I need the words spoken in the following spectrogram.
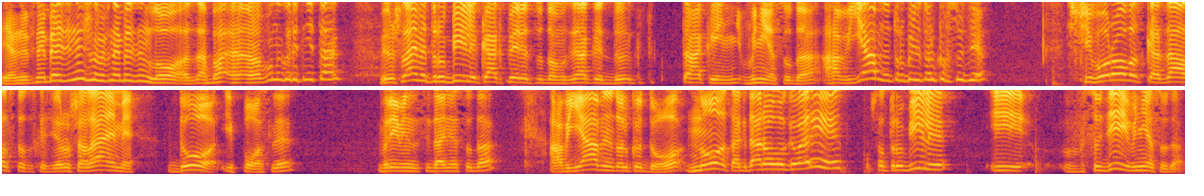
Я бифней безин, не шло бифней безин, ло. А Равуна говорит, не так. В Иерушалайме трубили как перед судом, так и, так и вне суда, а в явно трубили только в суде. С чего Рова сказал, что, так сказать, в Иерушалайме до и после времени заседания суда, а в явне только до, но тогда Рова говорит, что трубили и в суде, и вне суда.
